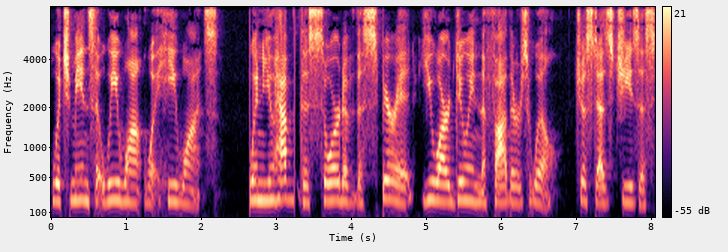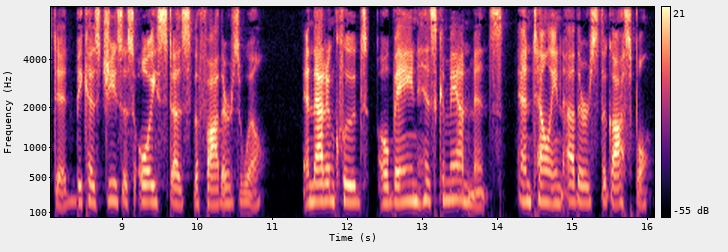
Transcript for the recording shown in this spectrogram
which means that we want what He wants. When you have the sword of the Spirit, you are doing the Father's will, just as Jesus did, because Jesus always does the Father's will. And that includes obeying His commandments and telling others the gospel.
